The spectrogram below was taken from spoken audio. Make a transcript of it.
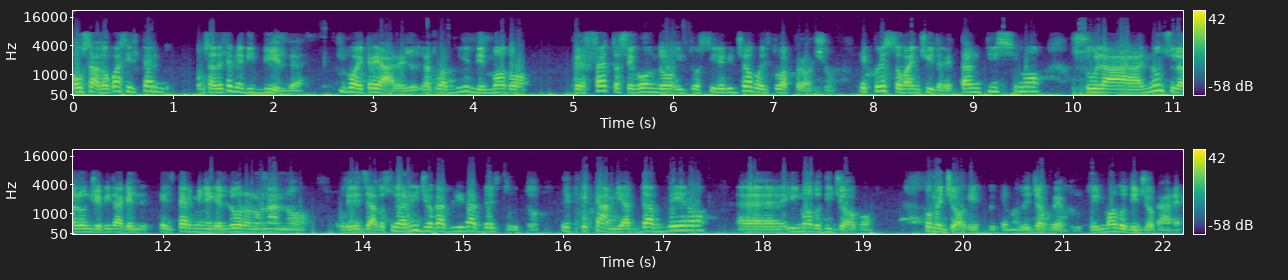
Ho usato quasi il, term- ho usato il termine di build, ti puoi creare la tua build in modo perfetto secondo il tuo stile di gioco e il tuo approccio. E questo va a incidere tantissimo sulla, non sulla longevità che, il, che è il termine che loro non hanno utilizzato, sulla rigiocabilità del tutto, perché cambia davvero eh, il modo di gioco, come giochi, perché il modo di gioco è brutto, il modo di giocare.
